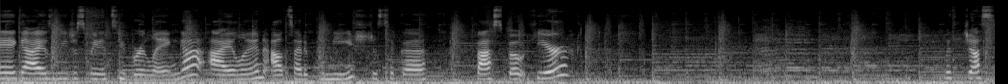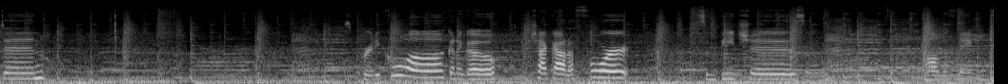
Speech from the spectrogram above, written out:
Hey guys, we just made it to Berlenga Island outside of Peniche. Just took a fast boat here with Justin. It's pretty cool. Gonna go check out a fort, some beaches, and all the things.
